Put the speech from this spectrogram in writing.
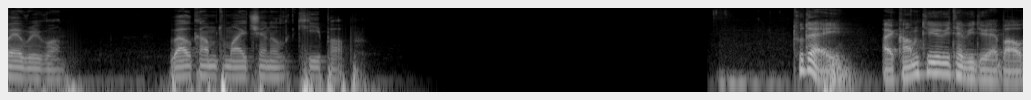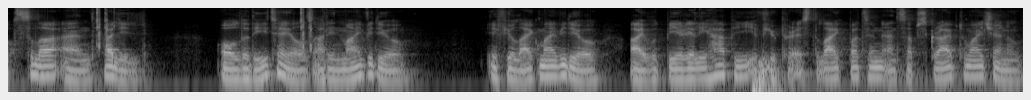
everyone. Welcome to my channel Keep Up. Today, I come to you with a video about Sıla and Halil. All the details are in my video. If you like my video, I would be really happy if you press the like button and subscribe to my channel.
